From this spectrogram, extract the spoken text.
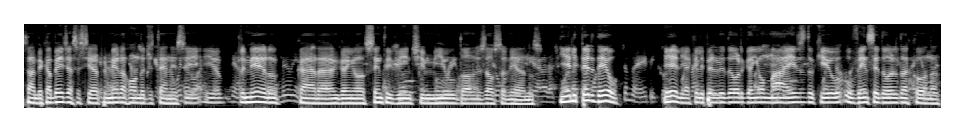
Sabe, acabei de assistir a primeira ronda de tênis e, e o primeiro cara ganhou 120 mil dólares australianos. E ele perdeu. Ele, aquele perdedor, ganhou mais do que o, o vencedor da Kona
